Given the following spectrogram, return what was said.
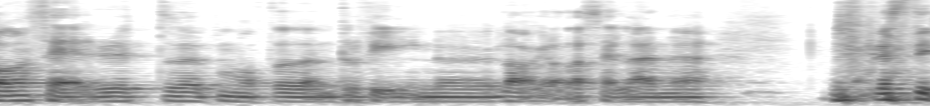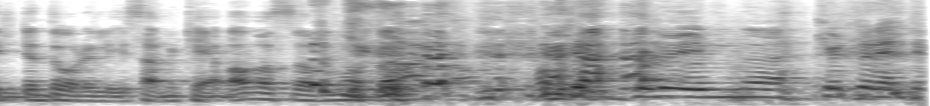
balanserer ut eh, på en måte den profilen du lager av deg selv her med Du ble stilt i et dårlig lys her med kebab, og så på en måte legger du inn Kulturelt Kulturelt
